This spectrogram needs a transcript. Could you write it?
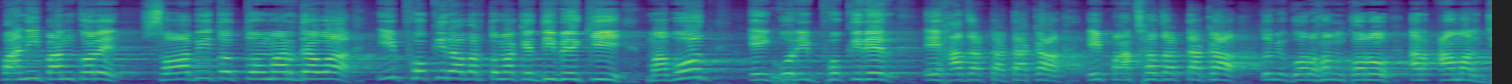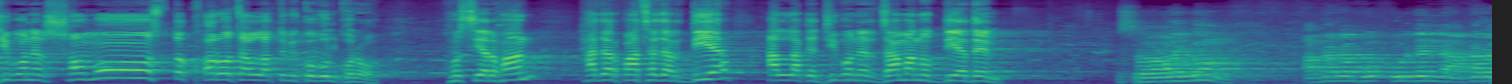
পানি পান করে, সবই তো তোমার দেওয়া। ই ফকির আবার তোমাকে দিবে কি? মাবুদ এই গরিব ফকিরের এই হাজারটা টাকা, এই পাঁচ হাজার টাকা তুমি গ্রহণ করো আর আমার জীবনের সমস্ত খরচ আল্লাহ তুমি কবুল করো। হুঁশিয়ার হন, হাজার, পাঁচ হাজার দিয়ে আল্লাহকে জীবনের জামানত দিয়ে দেন। আপনারা উঠবেন না, আপনারা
